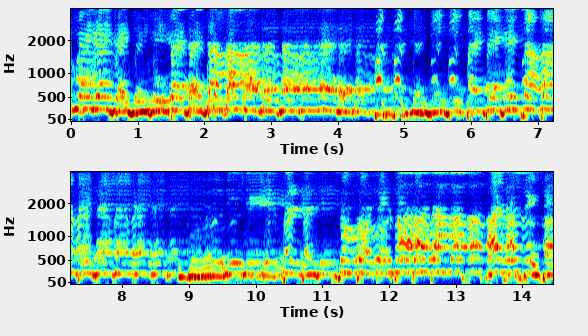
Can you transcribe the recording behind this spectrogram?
में यही पहचान है बस बस यही पहचान है पर सोने वाला अर्श का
